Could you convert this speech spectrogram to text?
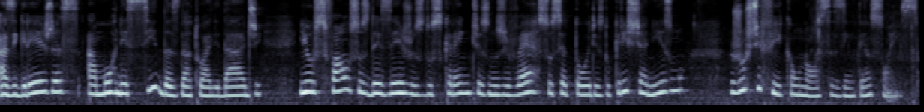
As igrejas amornecidas da atualidade e os falsos desejos dos crentes nos diversos setores do cristianismo justificam nossas intenções.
